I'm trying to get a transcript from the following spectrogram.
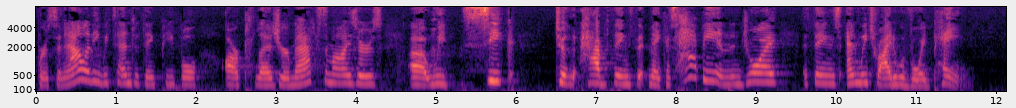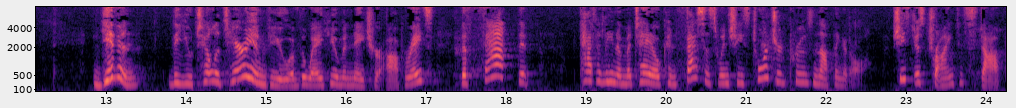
personality. We tend to think people are pleasure maximizers. Uh, we seek to have things that make us happy and enjoy things, and we try to avoid pain. Given the utilitarian view of the way human nature operates, the fact that Catalina Matheo confesses when she's tortured proves nothing at all. She's just trying to stop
